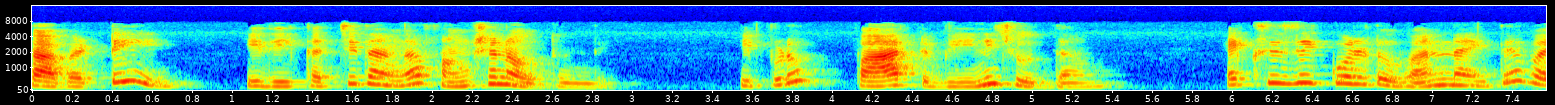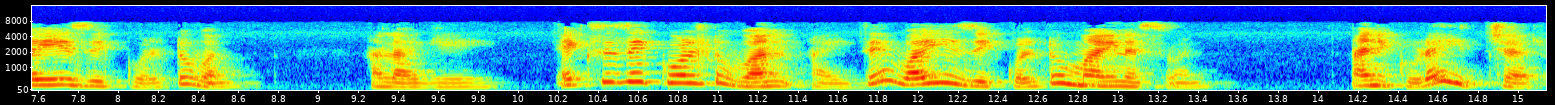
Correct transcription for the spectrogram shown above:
కాబట్టి ఇది ఖచ్చితంగా ఫంక్షన్ అవుతుంది. ఇప్పుడు పార్ట్ బిని చూద్దాం. X is equal to one అయితే Y is equal to one. అలాగే X is equal to one అయితే Y is equal to minus one అని కూడా ఇచ్చారు.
